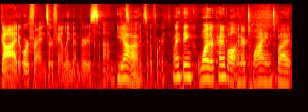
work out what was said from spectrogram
god or friends or family members um, and so Yeah. and so forth. And I think one, they're kind of all intertwined, but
